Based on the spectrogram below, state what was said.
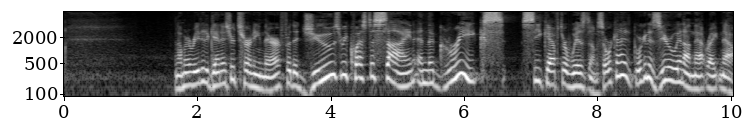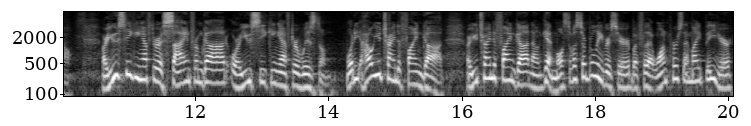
And I'm going to read it again as you're turning there. For the Jews request a sign, and the Greeks seek after wisdom. So we're going to, we're going to zero in on that right now. Are you seeking after a sign from God, or are you seeking after wisdom? What you, how are you trying to find God? Are you trying to find God? Now, again, most of us are believers here, but for that one person that might be here,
